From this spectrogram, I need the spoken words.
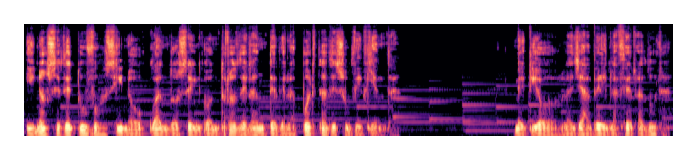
y no se detuvo sino cuando se encontró delante de la puerta de su vivienda. Metió la llave en la cerradura,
